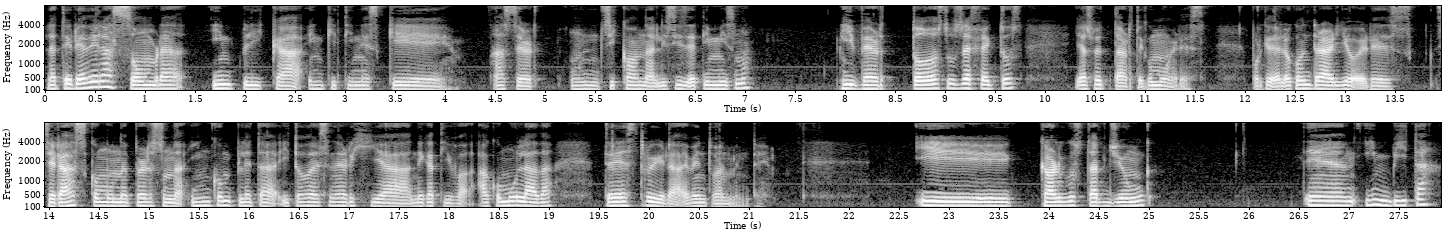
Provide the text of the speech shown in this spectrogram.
La teoría de la sombra implica en que tienes que hacer un psicoanálisis de ti mismo y ver todos tus defectos y aceptarte como eres. Porque de lo contrario eres serás como una persona incompleta y toda esa energía negativa acumulada te destruirá eventualmente. Y Carl Gustav Jung eh, invita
